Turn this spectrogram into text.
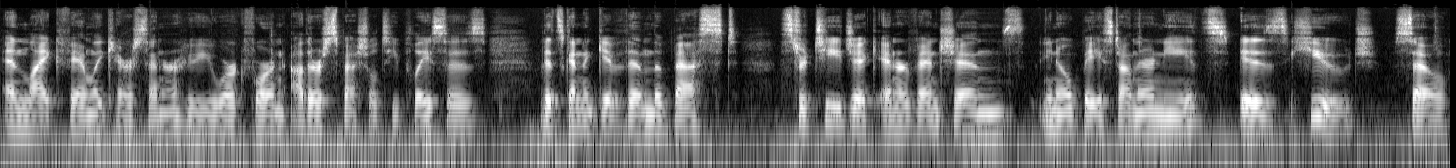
and like Family Care Center, who you work for, and other specialty places that's going to give them the best strategic interventions, you know, based on their needs is huge. So,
